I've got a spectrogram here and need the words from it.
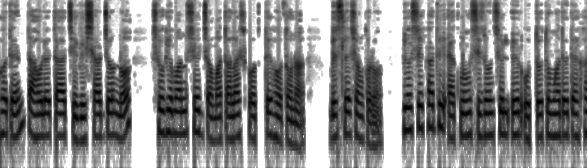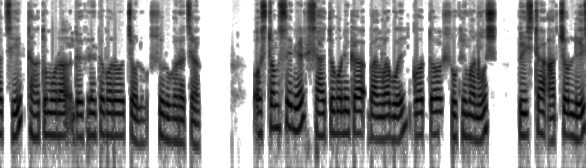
হতেন, তাহলে তা চিকিৎসার জন্য সুখী মানুষের জমা তালাশ করতে হতো না। বিশ্লেষণ করো। প্রিয় শিক্ষার্থী, এক নং সৃজনশীল এর উত্তর তোমাদের দেখাচ্ছি, তা তোমরা দেখে নিতে পারো। চলো, শুরু করা যাক। অষ্টম শ্রেণির সাহিত্যগণিকা বাংলা বই, গদ্য, সুখী মানুষ, পৃষ্ঠা আটচল্লিশ,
